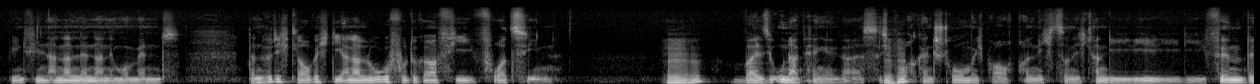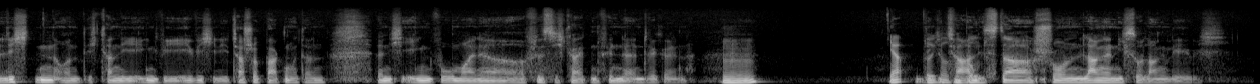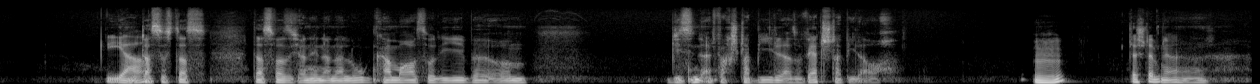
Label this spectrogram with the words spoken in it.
wie in vielen anderen Ländern im Moment, dann würde ich, glaube ich, die analoge Fotografie vorziehen. Mhm. Weil sie unabhängiger ist. Ich mhm. brauche keinen Strom, ich brauche nichts und ich kann die, die, die Filme belichten und ich kann die irgendwie ewig in die Tasche packen und dann, wenn ich irgendwo meine Flüssigkeiten finde, entwickeln. Mhm. Ja, durchaus. Digital ist da schon lange nicht so langlebig. Ja. Und das ist das, das, was ich an den analogen Kameras so liebe. Ähm, die sind einfach stabil, also wertstabil auch. Mhm. Das stimmt. Ja,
